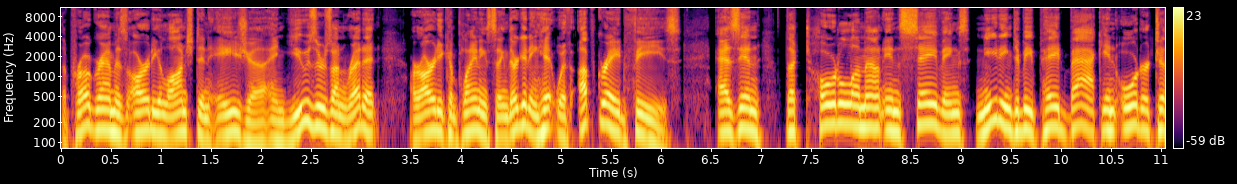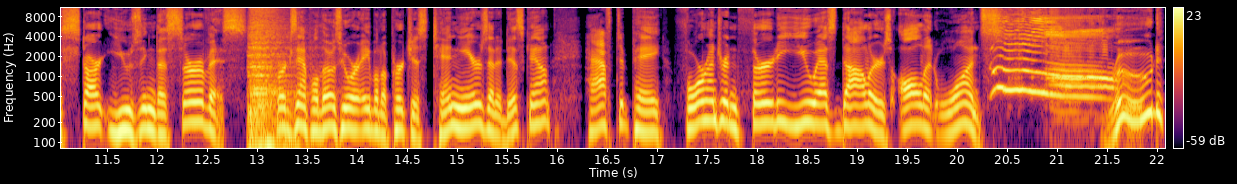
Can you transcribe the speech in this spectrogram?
The program has already launched in Asia, and users on Reddit are already complaining, saying they're getting hit with upgrade fees as in the total amount in savings needing to be paid back in order to start using the service. For example, those who are able to purchase 10 years at a discount have to pay 430 US dollars all at once. Rude.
